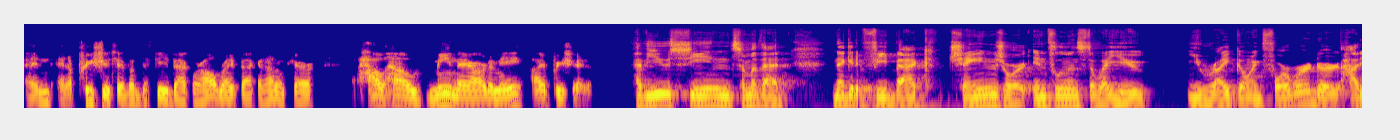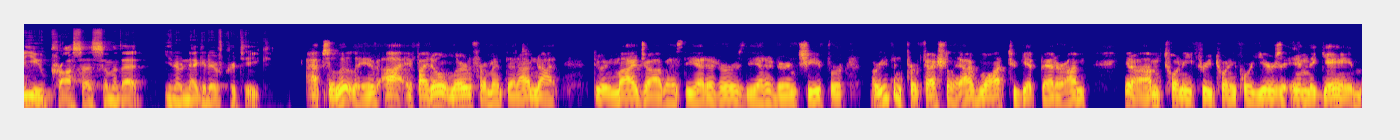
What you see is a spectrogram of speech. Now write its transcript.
and, and appreciative of the feedback where I'll write back and I don't care how, how mean they are to me. I appreciate it. Have you seen some of that negative feedback change or influence the way you you write going forward, or how do you process some of that you know negative critique? Absolutely. If I, if I don't learn from it, then I'm not doing my job as the editor, as the editor in chief, or or even professionally. I want to get better. I'm you know I'm 23, 24 years in the game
